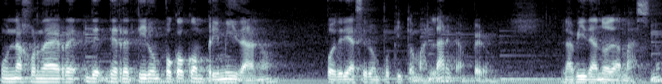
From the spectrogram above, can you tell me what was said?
una jornada de, retiro un poco comprimida, ¿no? Podría ser un poquito más larga, pero la vida no da más, ¿no?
